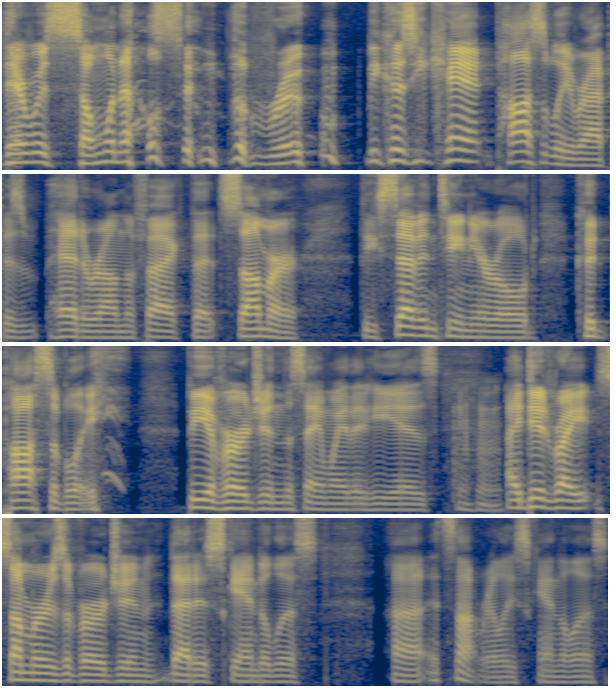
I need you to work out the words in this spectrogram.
There was someone else in the room because he can't possibly wrap his head around the fact that Summer, the 17 year old, could possibly be a virgin the same way that he is. Mhm. I did write Summer is a virgin. That is scandalous. Uh, it's not really scandalous.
